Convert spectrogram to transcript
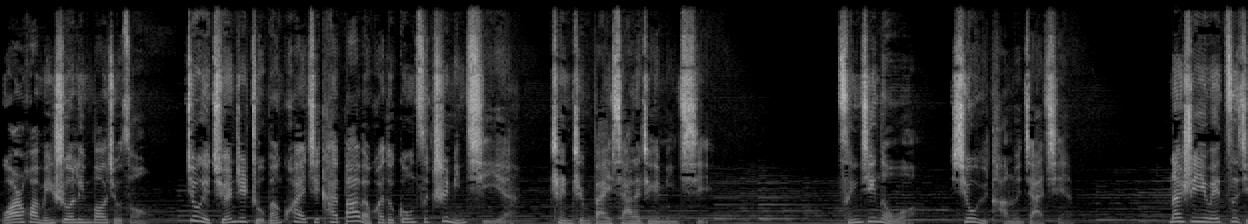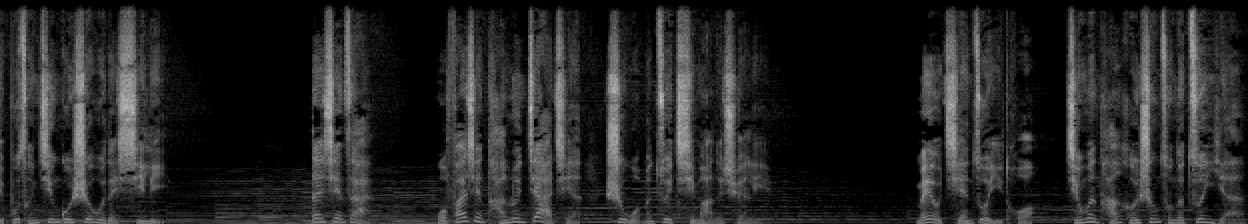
我二话没说，拎包就走，就给全职主办会计开八百块的工资，知名企业，真真白瞎了这个名气。曾经的我羞于谈论价钱，那是因为自己不曾经过社会的洗礼。但现在，我发现谈论价钱。是我们最起码的权利。没有钱做依托，请问谈何生存的尊严？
